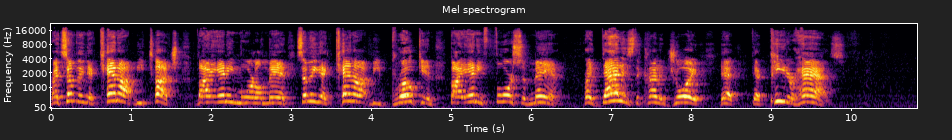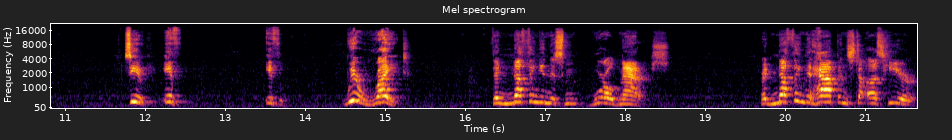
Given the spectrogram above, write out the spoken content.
right? Something that cannot be touched by any mortal man, something that cannot be broken by any force of man, right? That is the kind of joy that, that Peter has. See, if, if we're right, then nothing in this world matters. Right? Nothing that happens to us here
